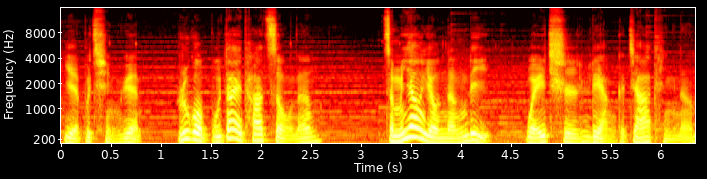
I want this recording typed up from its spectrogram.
也不情愿。如果不带他走呢？怎么样有能力维持两个家庭呢？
